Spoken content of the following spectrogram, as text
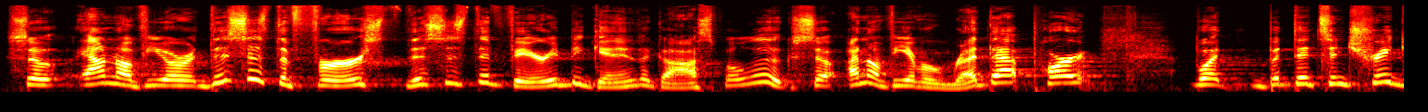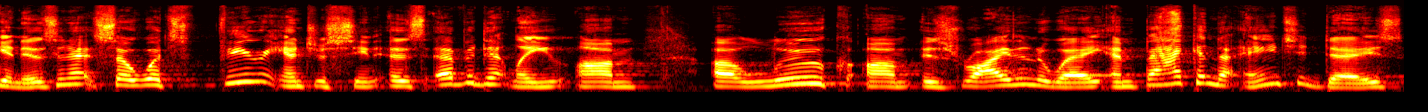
So I don't know if you're, this is the first, this is the very beginning of the Gospel of Luke. So I don't know if you ever read that part, But, but that's intriguing, isn't it? So, what's very interesting is evidently um, uh, Luke um, is writing away. And back in the ancient days,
